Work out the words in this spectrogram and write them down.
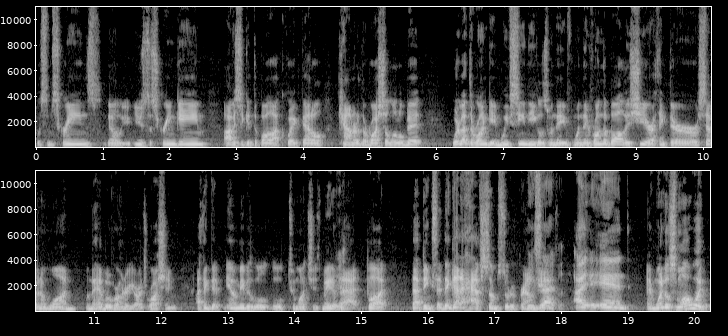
with some screens. You know, use the screen game. Obviously, get the ball out quick. That'll counter the rush a little bit. What about the run game? We've seen the Eagles when they've when they've run the ball this year. I think they're seven and one when they have over 100 yards rushing. I think that you know maybe a little, little too much is made of Yeah. that. But that being said, they got to have some sort of ground game. exactly. I and And Wendell Smallwood,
